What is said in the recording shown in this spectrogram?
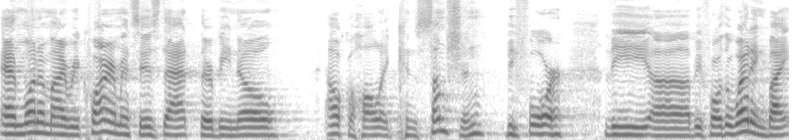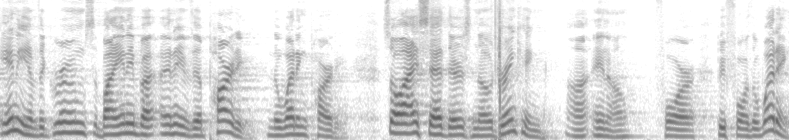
And one of my requirements is that there be no alcoholic consumption before the, uh, before the wedding by any of the grooms, by any, by any of the party, the wedding party. So I said there's no drinking, uh, you know, for, before the wedding.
